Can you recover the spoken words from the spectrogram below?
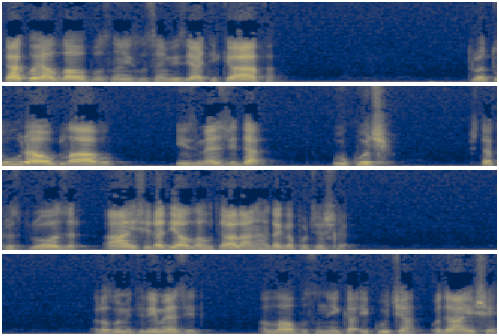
tako je Allah poslanik sallallahu iz atikafa proturao glavu iz mezida u kuću, šta kroz prozor, a iši radi Allahu ta'ala anha da ga počešlja. Razumite li mezid Allahu poslanika i kuća od Ajše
